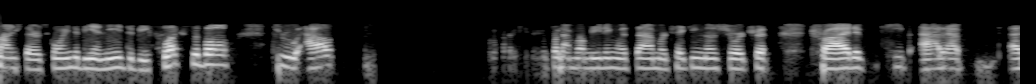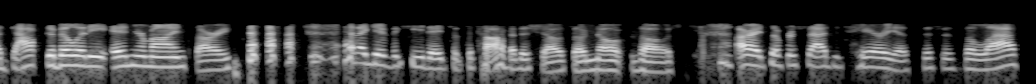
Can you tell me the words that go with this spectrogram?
signs, there's going to be a need to be flexible throughout for them or meeting with them or taking those short trips, try to keep adapt adaptability in your mind. Sorry. and I gave the key dates at the top of the show, so note those. All right, so for Sagittarius, this is the last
